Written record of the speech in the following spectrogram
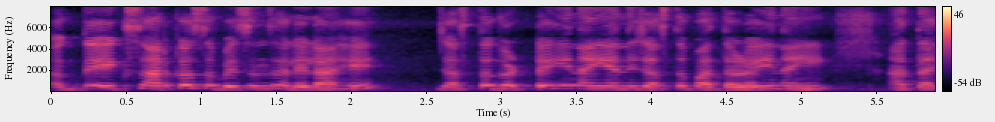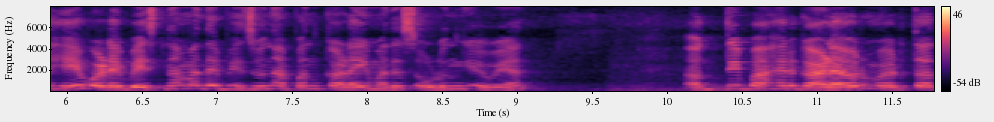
अगदी एकसारखं असं बेसन झालेलं आहे. जास्त घट्टही नाही आणि जास्त पातळही नाही. आता हे वडे बेसनामध्ये भिजून आपण कढईमध्ये सोडून घेऊयात. अगदी बाहेर गाळ्यावर मिळतात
